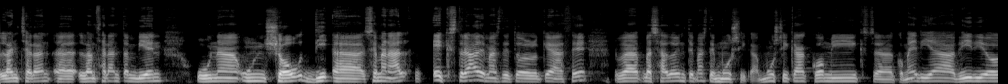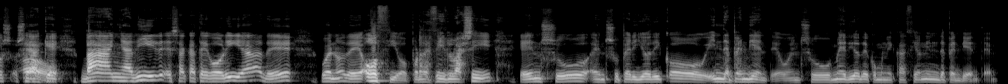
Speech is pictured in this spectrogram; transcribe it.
lanzarán, lanzarán también una, un show semanal extra, además de todo lo que hace, basado en temas de música, música, cómics, comedia, vídeos, o sea oh. que va a añadir esa categoría de, bueno, de ocio, por decirlo así, en su, en su periódico independiente o en su medio de comunicación independiente.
